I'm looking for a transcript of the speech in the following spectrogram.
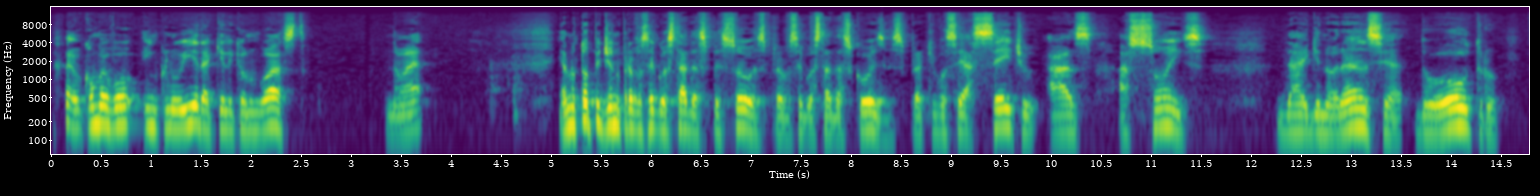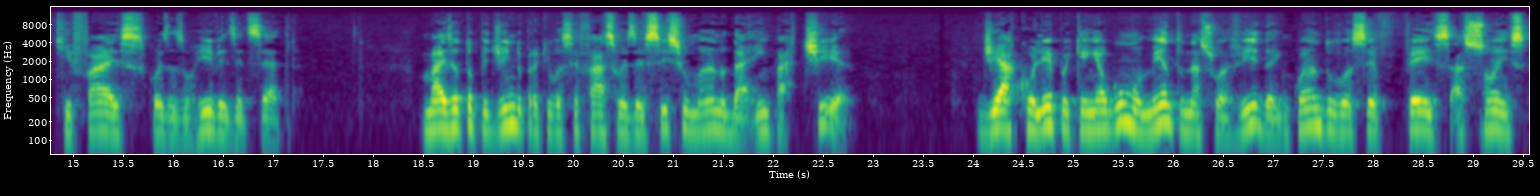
Como eu vou incluir aquele que eu não gosto? Não é? Eu não estou pedindo para você gostar das pessoas, para você gostar das coisas, para que você aceite as ações da ignorância do outro que faz coisas horríveis, etc mas eu estou pedindo para que você faça o exercício humano da empatia, de acolher, porque em algum momento na sua vida, enquanto você fez ações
